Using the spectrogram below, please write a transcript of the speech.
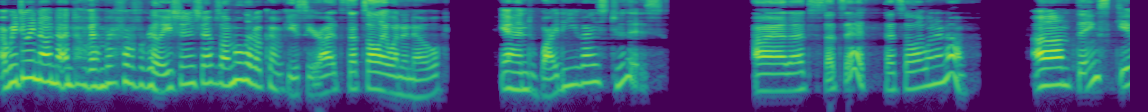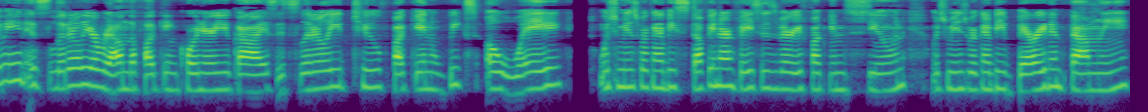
are we doing no nut november for relationships? I'm a little confused here. That's, that's all i want to know. And why do you guys do this? Uh that's that's it. That's all i want to know um thanksgiving is literally around the fucking corner you guys it's literally two fucking weeks away which means we're to be stuffing our faces very fucking soon, which means we're to be buried in family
